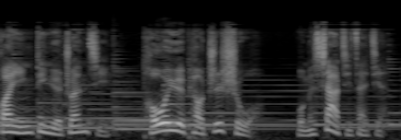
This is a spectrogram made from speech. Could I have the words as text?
欢迎订阅专辑，投喂月票支持我，我们下集再见。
